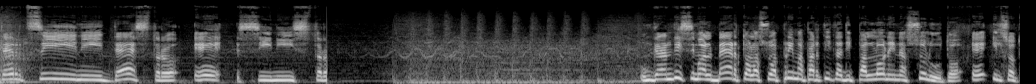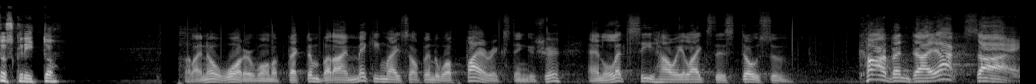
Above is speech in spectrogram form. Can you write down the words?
Terzini destro e sinistro. Un grandissimo Alberto alla sua prima partita di pallone in assoluto e il sottoscritto. Well, I know water won't affect him, but I'm making myself into a fire extinguisher, and let's see how he likes this dose of carbon dioxide.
